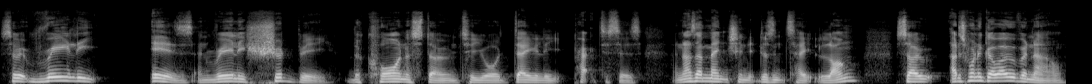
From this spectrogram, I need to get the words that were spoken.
So it really is and really should be the cornerstone to your daily practices. And as I mentioned, it doesn't take long. So I just want to go over now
